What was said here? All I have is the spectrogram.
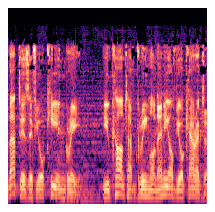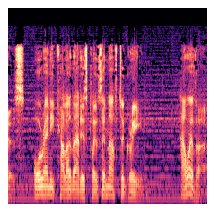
that is if you're keying green. You can't have green on any of your characters, or any color that is close enough to green. However,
